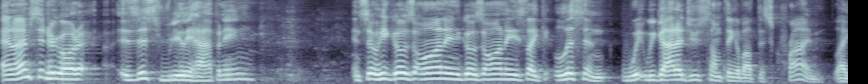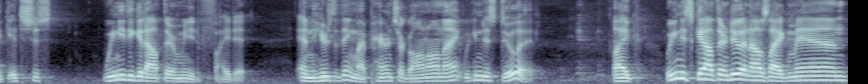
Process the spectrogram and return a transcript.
And I'm sitting here going, is this really happening? And so he goes on and he goes on and he's like, listen, we, we got to do something about this crime. Like, it's just, we need to get out there and we need to fight it. And here's the thing my parents are gone all night. We can just do it. Like, we can just get out there and do it. And I was like, man,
